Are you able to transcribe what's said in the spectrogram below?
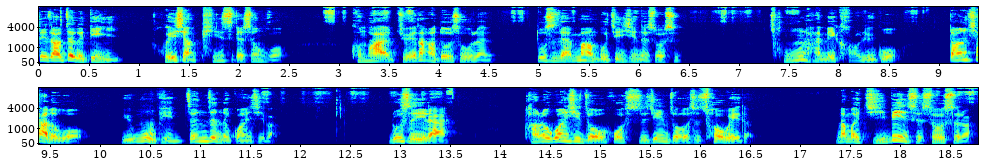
对照这个定义。回想平时的生活，恐怕绝大多数人都是在漫不经心的收拾，从来没考虑过当下的我与物品真正的关系吧。如此一来，倘若关系轴或时间轴是错位的，那么即便是收拾了，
